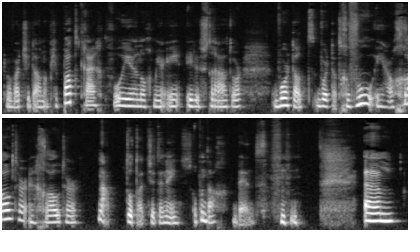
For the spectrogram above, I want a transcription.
door wat je dan op je pad krijgt, voel je nog meer illustrator. Wordt dat, wordt dat gevoel in jou groter en groter. Nou, totdat je het ineens op een dag bent. um,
